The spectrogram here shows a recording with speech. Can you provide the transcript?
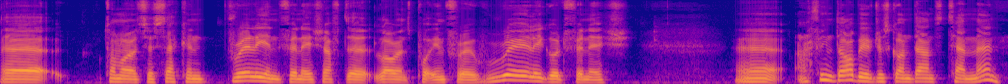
Uh, Tom Lawrence's second, brilliant finish after Lawrence put him through. Really good finish. Uh, I think Derby have just gone down to 10 men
